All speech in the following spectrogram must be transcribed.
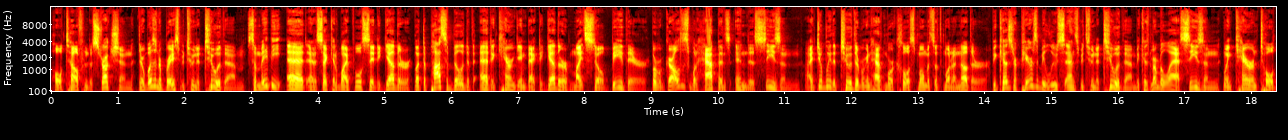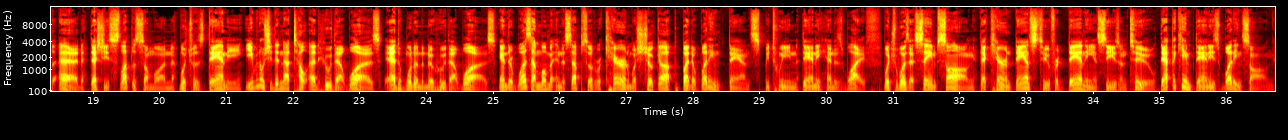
hotel from destruction, there was an embrace between the two of them. So maybe Ed and his second wife will stay together, but the possibility of Ed and Karen getting back together might still be there. But regardless of what happens in this season, I do believe the two of them are going to have more close moments with one another because there appears to be loose ends between the two of them. Because remember last season when Karen told Ed that she slept with someone, which was Danny, even though she did not tell Ed who that was, Ed wanted to know who that was. And there was that moment in this episode where Karen was shook up by the wedding dance between Danny and his wife, which was that same song that Karen danced to for Danny in season 2. That became Danny's wedding song,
